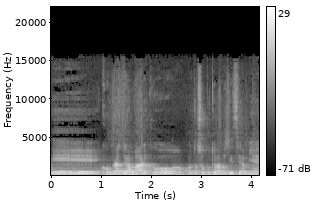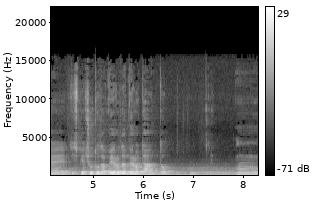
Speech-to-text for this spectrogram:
e con grande rammarico quando ho saputo la notizia mi è dispiaciuto davvero davvero tanto. Mm,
